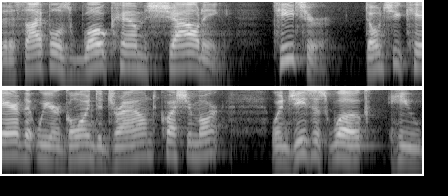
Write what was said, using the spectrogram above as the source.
The disciples woke him shouting, "Teacher, don't you care that we are going to drown?" question mark. When Jesus woke, he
